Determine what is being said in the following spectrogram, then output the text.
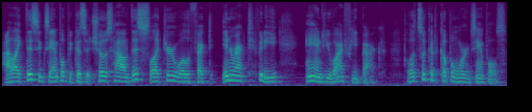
I like this example because it shows how this selector will affect interactivity and UI feedback. But let's look at a couple more examples.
